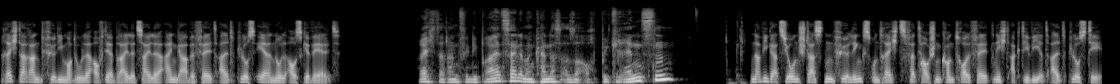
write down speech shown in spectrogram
Rechter Rand für die Module auf der Breilezeile Eingabefeld Alt plus R0 ausgewählt. Rechter Rand für die Breitzeile. Man kann das also auch begrenzen. Navigationstasten für links und rechts vertauschen Kontrollfeld nicht aktiviert Alt plus T.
